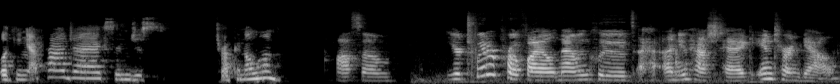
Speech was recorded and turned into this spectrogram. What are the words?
looking at projects and just trucking along. Awesome. Your Twitter profile now includes a, new hashtag, InternGal.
